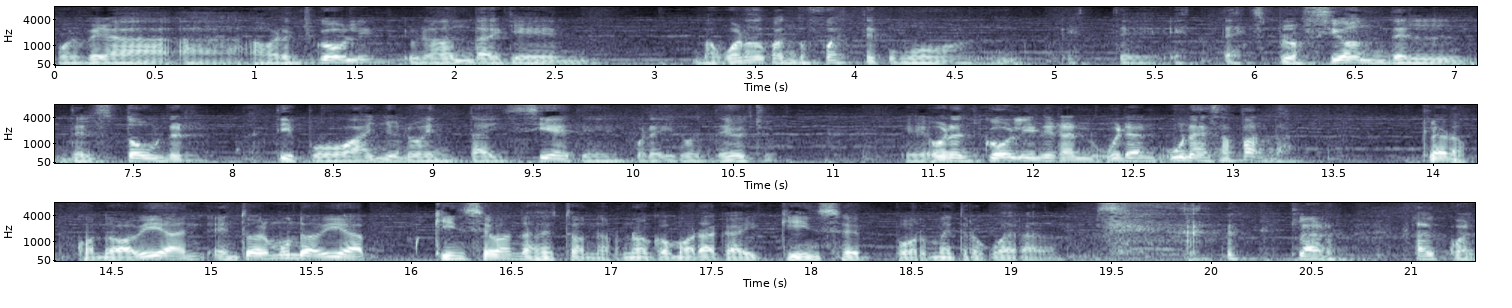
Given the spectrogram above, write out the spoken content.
por ver a, a- a Orange Goblin, una banda que mm, me acuerdo cuando fue este como este, esta explosión del, del stoner, tipo año 97, por ahí 98. eh, Orange Goblin eran, eran una de esas bandas. Claro, cuando había, en, en todo el mundo había 15 bandas de Stoner, no como ahora que hay 15 por metro cuadrado. Claro, tal cual.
